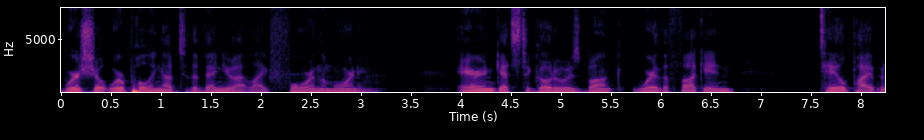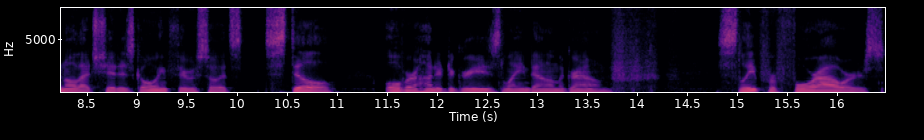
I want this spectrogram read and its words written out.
we're show, we're pulling up to the venue at like four in the morning. Aaron gets to go to his bunk where the fucking tailpipe and all that shit is going through, so it's still over 100 degrees laying down on the ground. Sleep for four hours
